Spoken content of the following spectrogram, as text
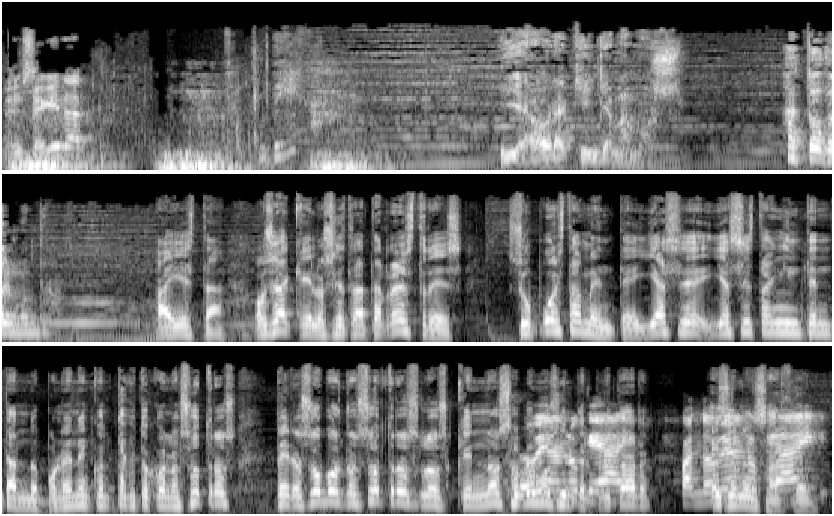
Enseguida. Vega. ¿Y ahora a quién llamamos? A todo el mundo. Ahí está. O sea que los extraterrestres supuestamente ya se, ya se están intentando poner en contacto con nosotros, pero somos nosotros los que no Cuando sabemos vean lo que hay, interpretar cuando ese vean mensaje. lo que hay,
